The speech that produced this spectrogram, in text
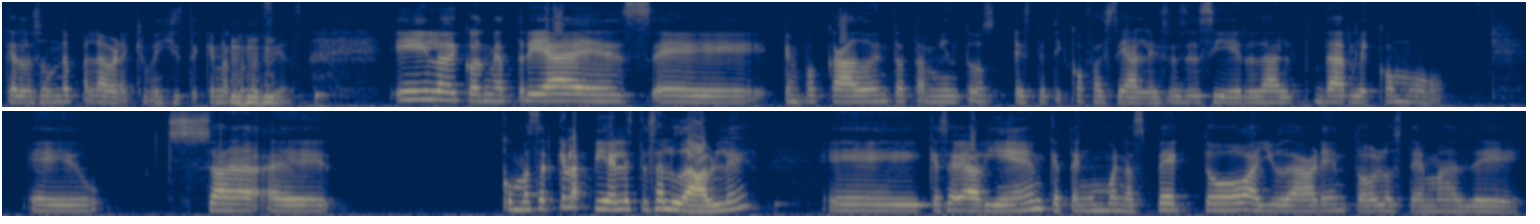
que es la segunda palabra que me dijiste que no conocías. Y lo de cosmetría es eh, enfocado en tratamientos estético-faciales, es decir, darle como, eh, eh, como hacer que la piel esté saludable, que se vea bien, que tenga un buen aspecto, ayudar en todos los temas de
